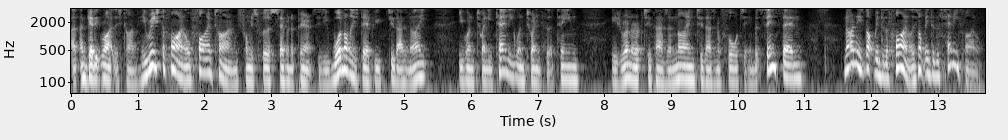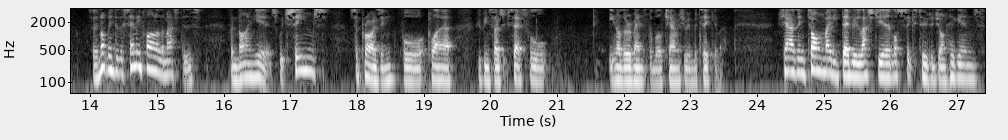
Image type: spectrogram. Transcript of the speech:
and, and get it right this time. He reached the final five times from his first seven appearances. He won on his debut 2008. He won 2010. He won 2013. He's runner-up 2009, 2014. But since then, not only has not been to the final, he's not been to the semi-final. So he's not been to the semi-final of the Masters for nine years, which seems surprising for a player who's been so successful in other events, the World Championship in particular. Zhao Xintong made his debut last year, lost 6-2 to John Higgins.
